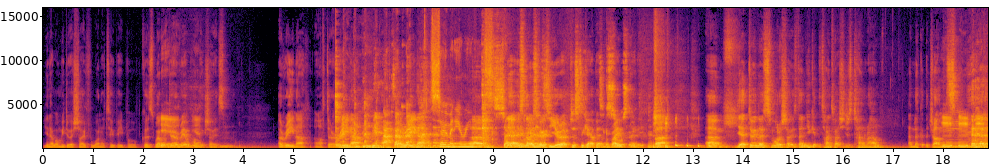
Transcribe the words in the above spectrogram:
you know, when we do a show for one or two people, because when we Yeah, do a real yeah. public show, it's arena after arena after arena. so many arenas Um, yeah, it's nice going to Europe just to get a bit of a break, exhausting. really. But um, yeah, doing those smaller shows, then you get the time to actually just turn around and look at the drums. like Yeah,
